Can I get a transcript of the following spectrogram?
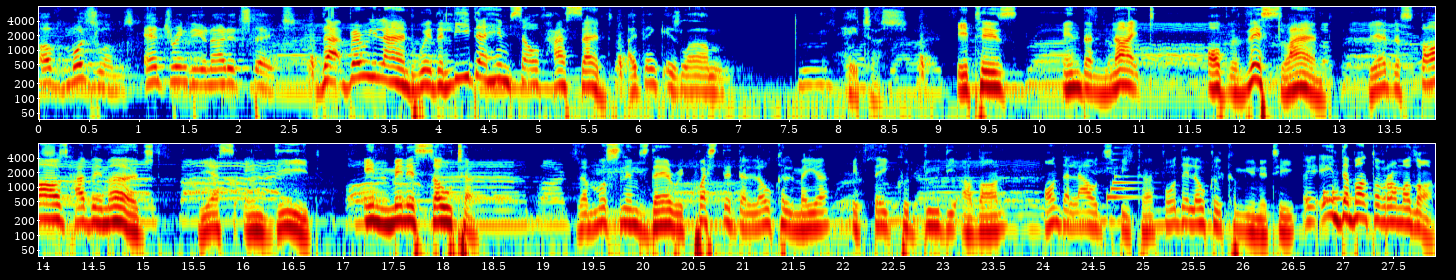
of Muslims entering the United States. That very land where the leader himself has said, I think Islam hates us. It is in the night of this land, yeah the stars have emerged, yes indeed, in Minnesota the Muslims there requested the local mayor if they could do the adhan on the loudspeaker for the local community in the month of Ramadan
